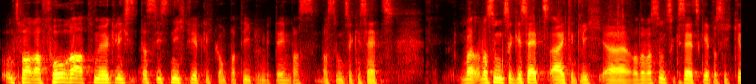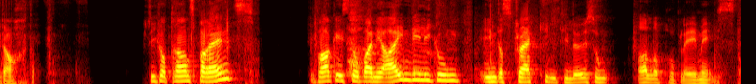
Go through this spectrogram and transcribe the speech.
Und zwar auf Vorrat möglichst. Das ist nicht wirklich kompatibel mit dem, was, was unser Gesetz, was unser Gesetz eigentlich, äh, oder was unser Gesetzgeber sich gedacht hat. Stichwort Transparenz. Die Frage ist, ob eine Einwilligung in das Tracking die Lösung aller Probleme ist.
